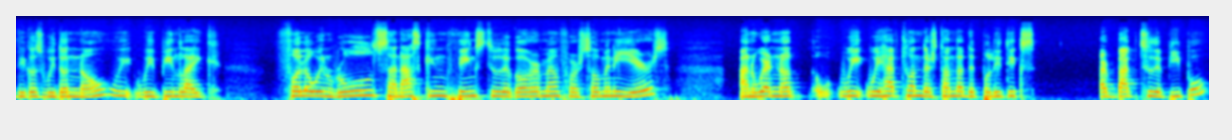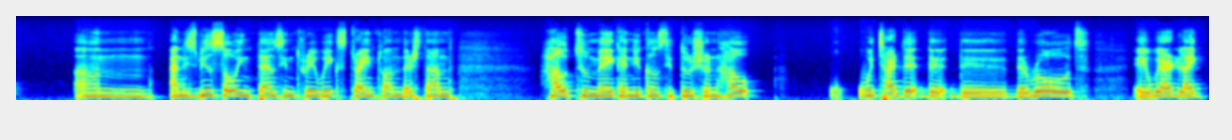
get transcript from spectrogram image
because we don't know. We we've been like following rules and asking things to the government for so many years and we're not we we have to understand that the politics are back to the people and it's been so intense in three weeks trying to understand how to make a new constitution, how which are the the the, the roads. Uh, we are like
